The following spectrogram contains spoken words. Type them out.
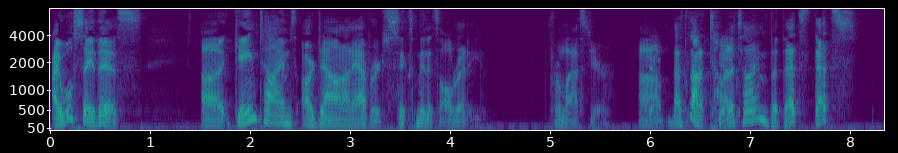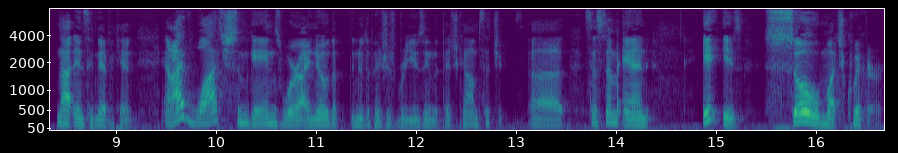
I will say this: uh, game times are down on average six minutes already from last year. Um, Yeah. That's not a ton Yeah. of time, but that's that's not insignificant. And I've watched some games where I know that the new the pitchers were using the PitchCom situ- uh, system, and it is so much quicker.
